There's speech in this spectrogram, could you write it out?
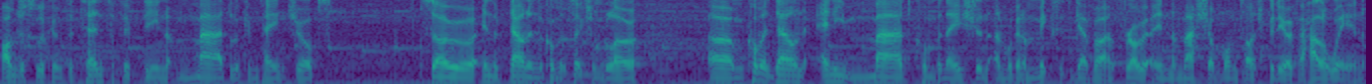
I'm just looking for 10 to 15 mad looking paint jobs. So in the down in the comment section below, um, comment down any mad combination and we're going to mix it together and throw it in the mashup montage video for Halloween.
